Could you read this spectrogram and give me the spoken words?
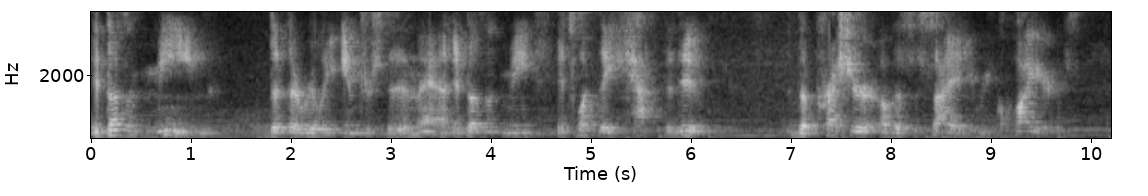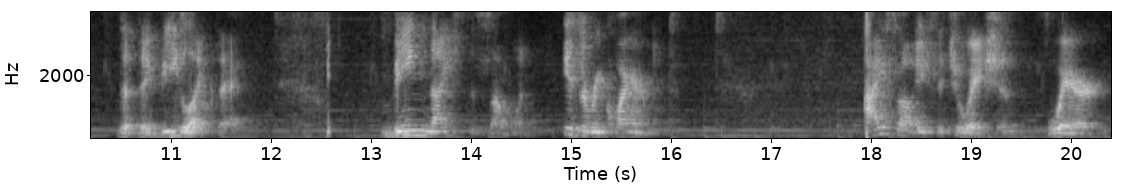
It doesn't mean that they're really interested in that. It doesn't mean it's what they have to do. The pressure of the society requires that they be like that. Being nice to someone is a requirement. I saw a situation where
